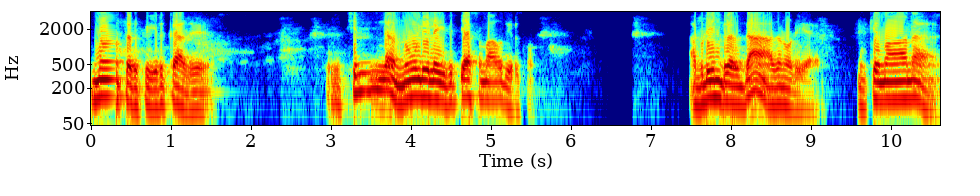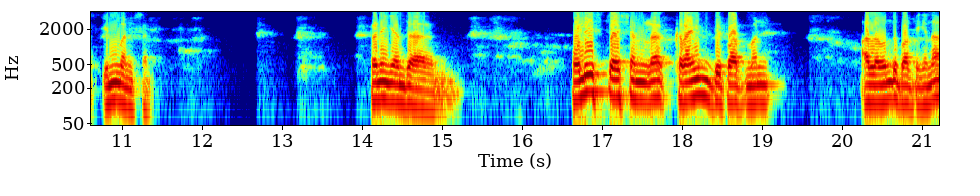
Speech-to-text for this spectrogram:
இன்னொருத்தருக்கு இருக்காது. ஒரு சின்ன நூலிலை வித்தியாசமாவது இருக்கும். அப்படின்றது தான் அதனுடைய முக்கியமான இன்வென்ஷன் இப்போ நீங்கள் அந்த போலீஸ் ஸ்டேஷனில் க்ரைம் டிபார்ட்மெண்ட் அதில் வந்து பார்த்தீங்கன்னா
